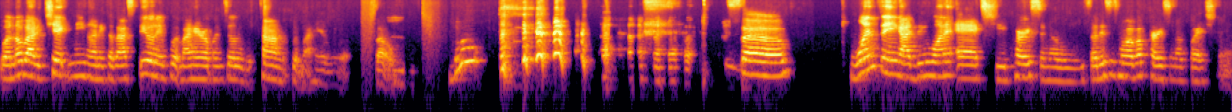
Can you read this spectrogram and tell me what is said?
Well, nobody checked me, honey, because I still didn't put my hair up until it was time to put my hair up. So, so, one thing I do want to ask you personally. So, this is more of a personal question.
